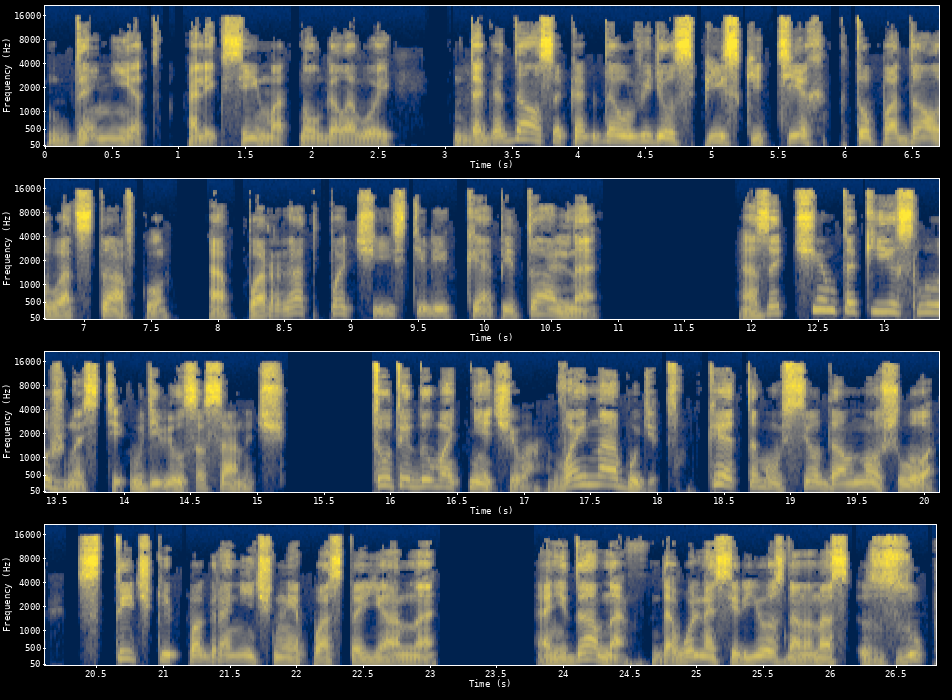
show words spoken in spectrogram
Да нет, Алексей мотнул головой. Догадался, когда увидел списки тех, кто подал в отставку. Аппарат почистили капитально. А зачем такие сложности? Удивился Саныч. Тут и думать нечего. Война будет. К этому все давно шло. Стычки пограничные постоянно. А недавно довольно серьезно на нас зуб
